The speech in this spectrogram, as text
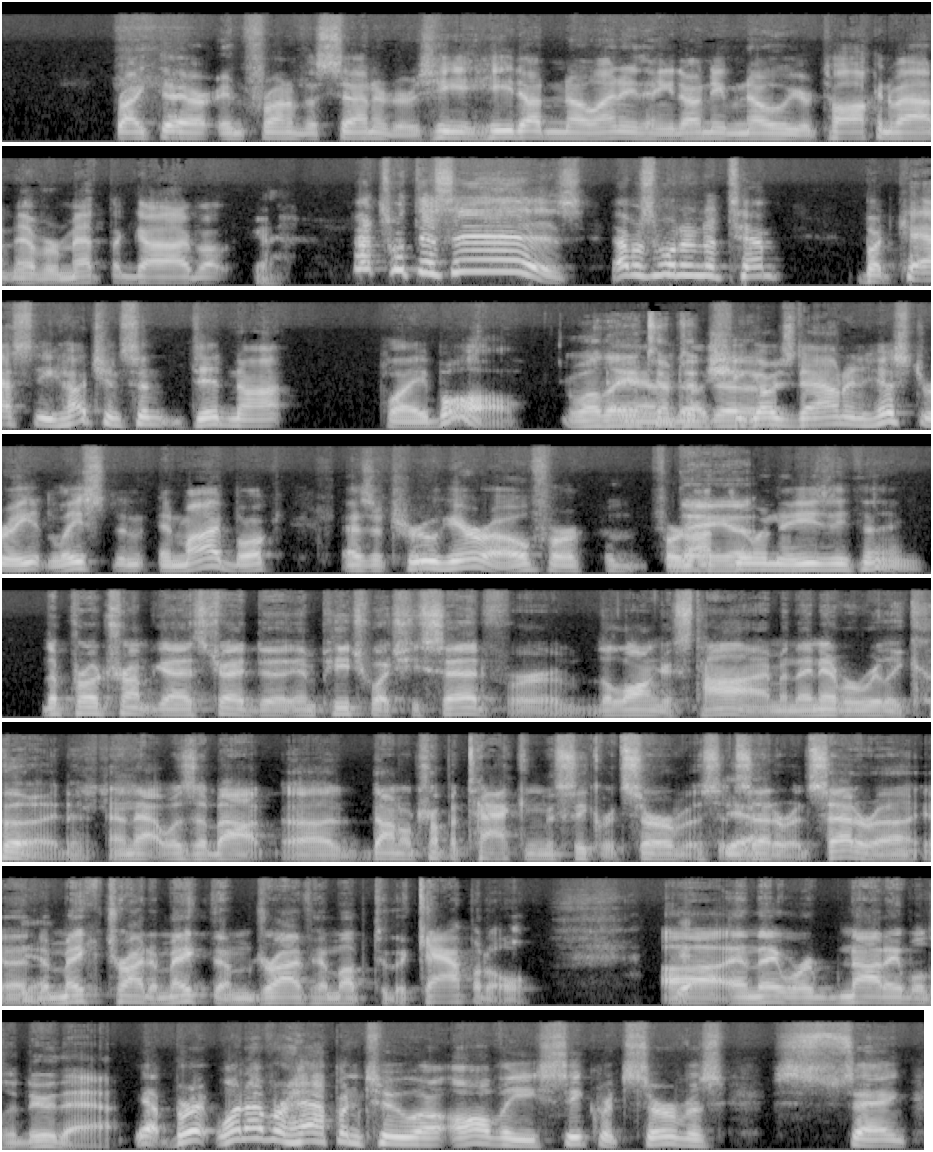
right there in front of the senators. He he doesn't know anything. He doesn't even know who you're talking about. Never met the guy, but yeah. that's what this is. That was what an attempt. But Cassidy Hutchinson did not play ball. Well, they and, attempted. Uh, to... She goes down in history, at least in, in, my book, as a true hero for for they, not uh, doing the easy thing the pro Trump guys tried to impeach what she said for the longest time, and they never really could. And that was about uh, Donald Trump attacking the Secret Service, et yeah. cetera, et cetera, uh, yeah. to make try to make them drive him up to the Capitol. Uh, yeah. And they were not able to do that. Yeah, Britt, whatever happened to uh, all the Secret Service saying,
